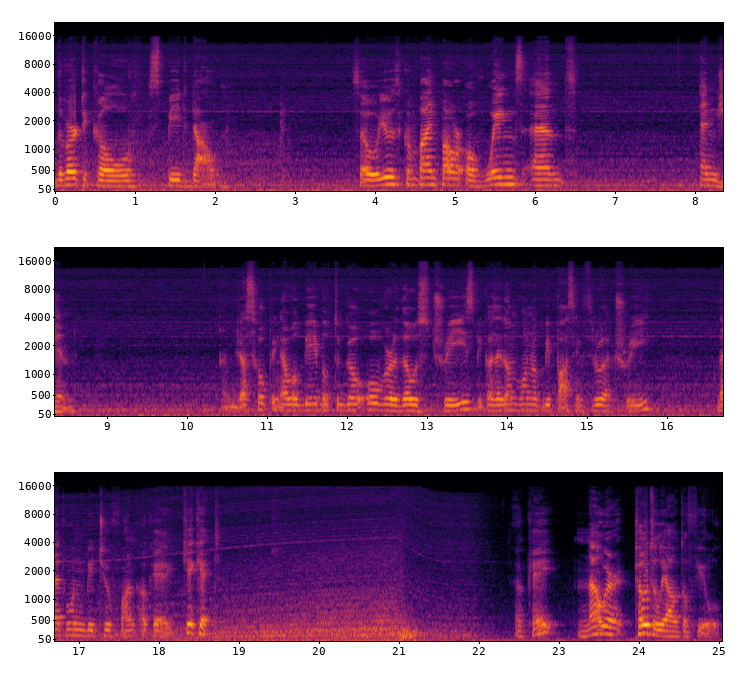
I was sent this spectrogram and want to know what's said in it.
the vertical speed down. So use combined power of wings and engine. I'm just hoping I will be able to go over those trees because I don't want to be passing through a tree. That wouldn't be too fun. Okay, kick it. Okay, now we're totally out of fuel.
